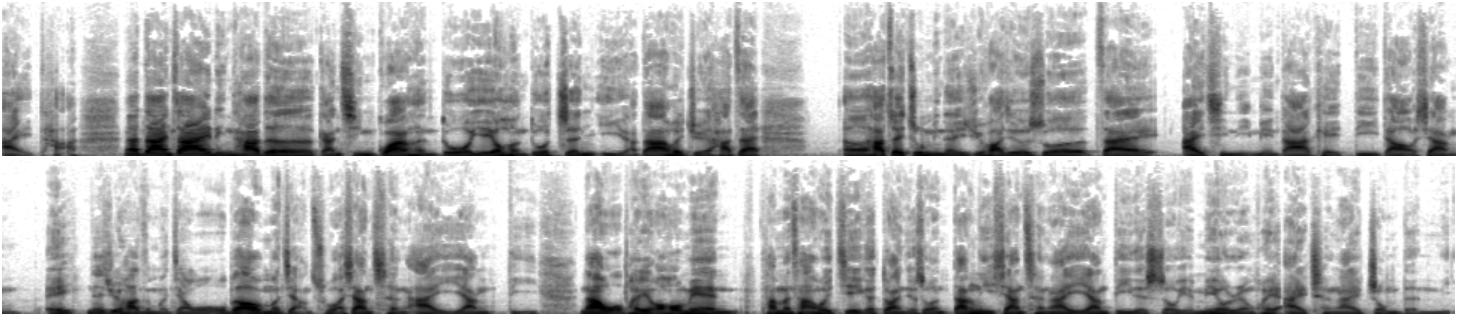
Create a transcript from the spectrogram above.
爱她。那当然，张爱玲她的感情观很多，也有很多争议啊。大家会觉得她在呃，他最著名的一句话就是说，在爱情里面，大家可以低到像哎那句话怎么讲？我我不知道有没有讲错啊，像尘埃一样低。那我朋友后面他们常常会接一个段，就说，当你像尘埃一样低的时候，也没有人会爱尘埃中的你。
